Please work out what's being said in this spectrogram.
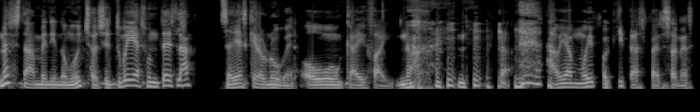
no se estaban vendiendo mucho. Si tú veías un Tesla, sabías que era un Uber o un Cabify. No, no, había muy poquitas personas.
